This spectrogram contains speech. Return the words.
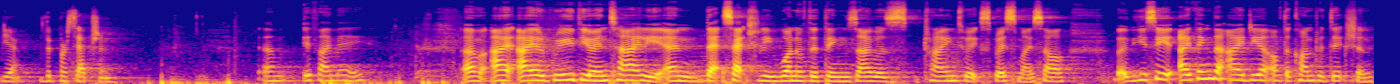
yeah, the perception. Um, if I may, um, I, I agree with you entirely, and that's actually one of the things I was trying to express myself. But you see, I think the idea of the contradiction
